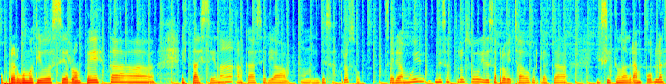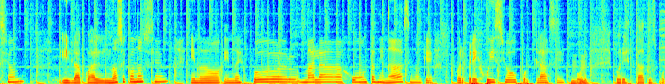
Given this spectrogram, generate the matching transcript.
o por algún motivo se rompe esta, esta escena, acá sería mm, desastroso. Sería muy desastroso y desaprovechado porque acá existe una gran población y la cual no se conocen y no, y no es por malas juntas ni nada, sino que por prejuicio, por clase, por por estatus, por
